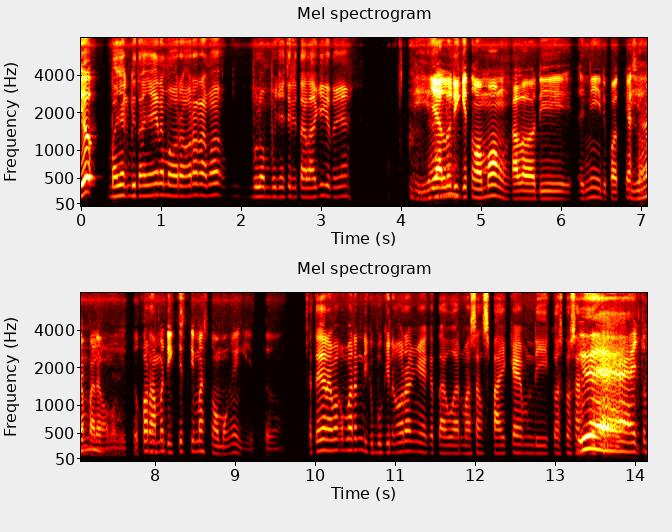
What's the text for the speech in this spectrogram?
Yuk. banyak ditanyain sama orang-orang Rama belum punya cerita lagi gitu ya Iya, lu nih. dikit ngomong kalau di ini di podcast Iya orang pada ngomong gitu. Kok Rama dikit sih Mas ngomongnya gitu. Katanya Rama kemarin digebukin orang ya ketahuan masang spy cam di kos-kosan Iya, itu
